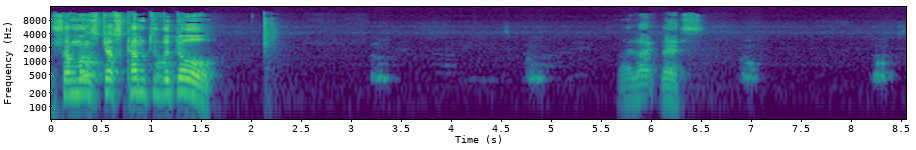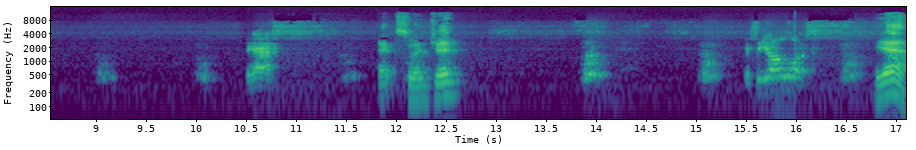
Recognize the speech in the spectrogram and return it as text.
Someone's just come to the door. I like this. Yes. Excellent, Jian. Your work. Yeah.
